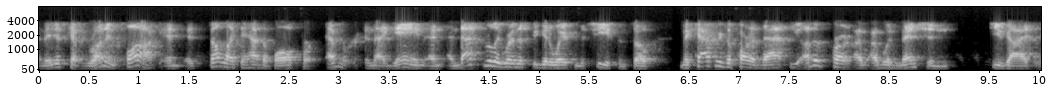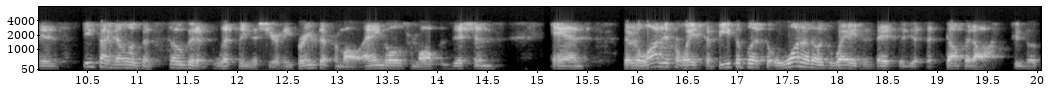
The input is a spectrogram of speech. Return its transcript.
and they just kept running clock, and it felt like they had the ball forever in that game, and and that's really where this could get away from the Chiefs. And so McCaffrey's a part of that. The other part I, I would mention to you guys is Steve Spagnuolo has been so good at blitzing this year. He brings it from all angles, from all positions, and there's a lot of different ways to beat the blitz, but one of those ways is basically just to dump it off to the,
